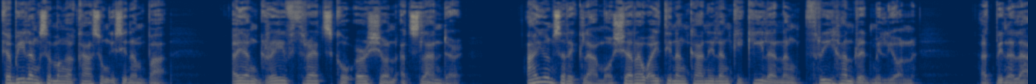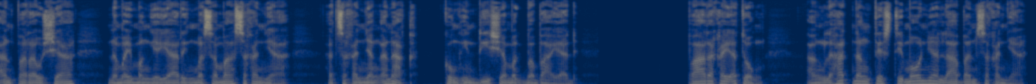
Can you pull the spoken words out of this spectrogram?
Kabilang sa mga kasong isinampa ay ang grave threats, coercion at slander. Ayon sa reklamo, siya raw ay tinangka nilang kikila ng 300 milyon at pinalaan pa raw siya na may mangyayaring masama sa kanya at sa kanyang anak kung hindi siya magbabayad. Para kay Atong, ang lahat ng testimonya laban sa kanya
